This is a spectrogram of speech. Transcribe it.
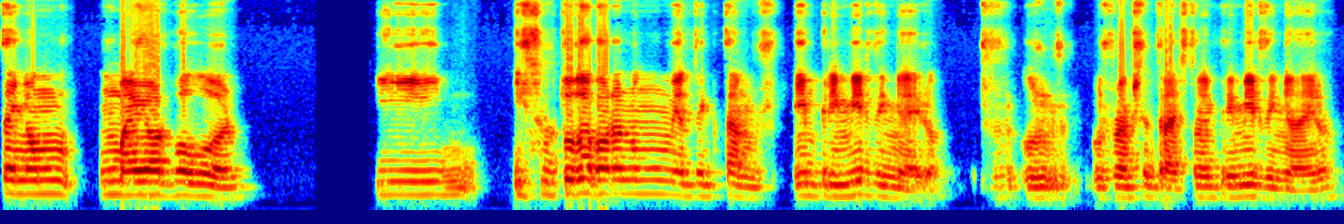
tenha um, um maior valor e, e, sobretudo agora num momento em que estamos a imprimir dinheiro, os, os bancos centrais estão a imprimir dinheiro,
